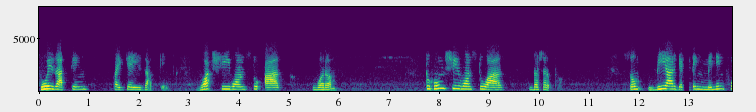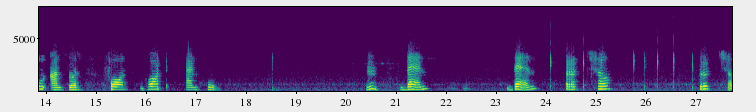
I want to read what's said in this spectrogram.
Who is asking? Kaike is asking. What she wants to ask varam. To whom she wants to ask dasharatha so we are getting meaningful answers for what and whom hmm. then then pracha pracha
